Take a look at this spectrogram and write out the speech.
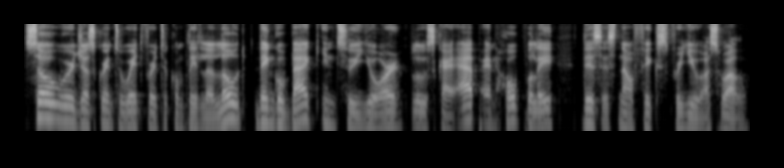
So we're just going to wait for it to completely load, then go back into your Bluesky app and hopefully this is now fixed for you as well.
